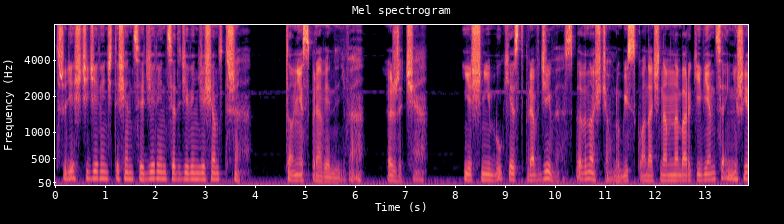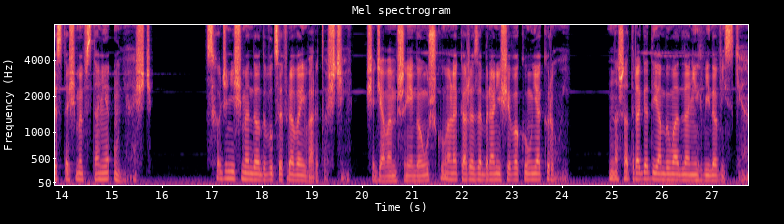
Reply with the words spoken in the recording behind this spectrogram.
39 993. To niesprawiedliwe. Życie. Jeśli Bóg jest prawdziwy, z pewnością lubi składać nam na barki więcej niż jesteśmy w stanie unieść. Schodziliśmy do dwucyfrowej wartości. Siedziałem przy jego łóżku, a lekarze zebrali się wokół jak rój. Nasza tragedia była dla nich widowiskiem.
